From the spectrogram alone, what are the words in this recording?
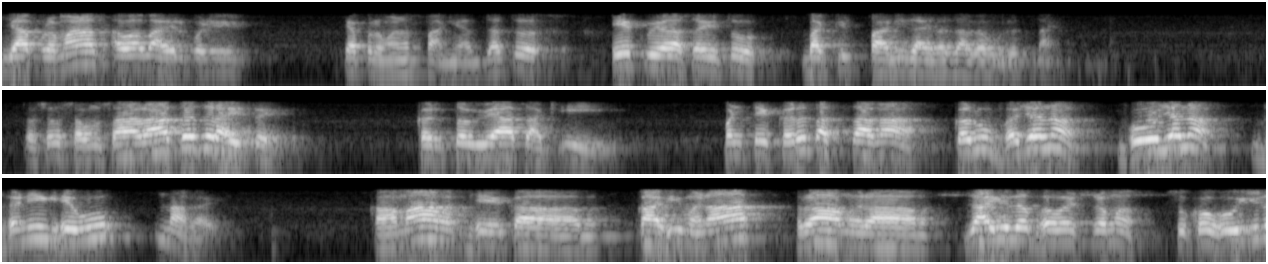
ज्या प्रमाणात हवा बाहेर पडेल त्या प्रमाणात पाणी आत जातं. एक वेळ असा येतो बाकी पाणी जायला जागा उरत नाही. तसं संसारातच राहायचंय. कर्तव्यासाठी. पण ते करत असताना करू भजन भोजन धनी घेऊ नारायण. कामामध्ये काम काही म्हणा राम राम जाईल भवश्रम सुख होईल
